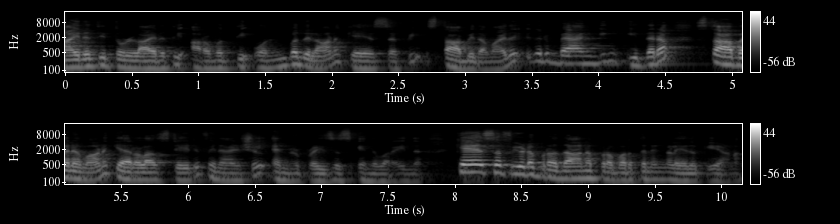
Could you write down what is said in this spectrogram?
ആയിരത്തി തൊള്ളായിരത്തി അറുപത്തി ഒൻപതിലാണ് കെ എസ് എഫ് ഇ സ്ഥാപിതമായത്. ഇതൊരു ബാങ്കിംഗ് ഇതര സ്ഥാപനമാണ്. കേരള സ്റ്റേറ്റ് ഫിനാൻഷ്യൽ എന്റർപ്രൈസസ് എന്ന് പറയുന്നത്. കെ എസ് എഫ് ഇയുടെ പ്രധാന പ്രവർത്തനങ്ങൾ ഏതൊക്കെയാണ്?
